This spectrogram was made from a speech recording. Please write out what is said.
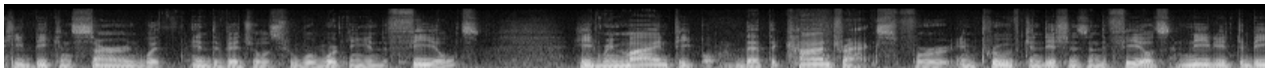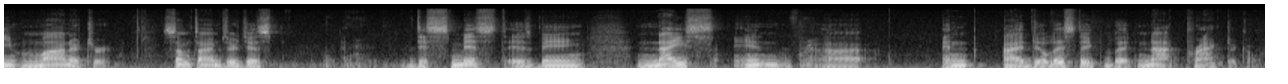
he'd be concerned with individuals who were working in the fields. He'd remind people that the contracts for improved conditions in the fields needed to be monitored. Sometimes they're just dismissed as being nice and, uh, and idealistic, but not practical.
